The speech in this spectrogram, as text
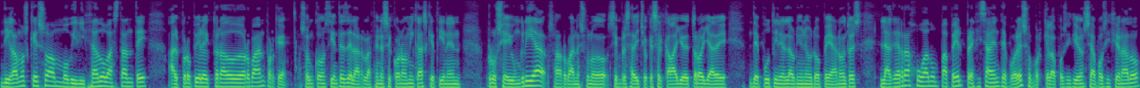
digamos que eso ha movilizado bastante al propio electorado de Orbán porque son conscientes de las relaciones económicas que tienen Rusia y Hungría. O sea, Orbán es uno, siempre se ha dicho que es el caballo de Troya de, Putin en la Unión Europea. ¿no? Entonces, la guerra ha jugado un papel precisamente por eso, porque la oposición se ha posicionado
